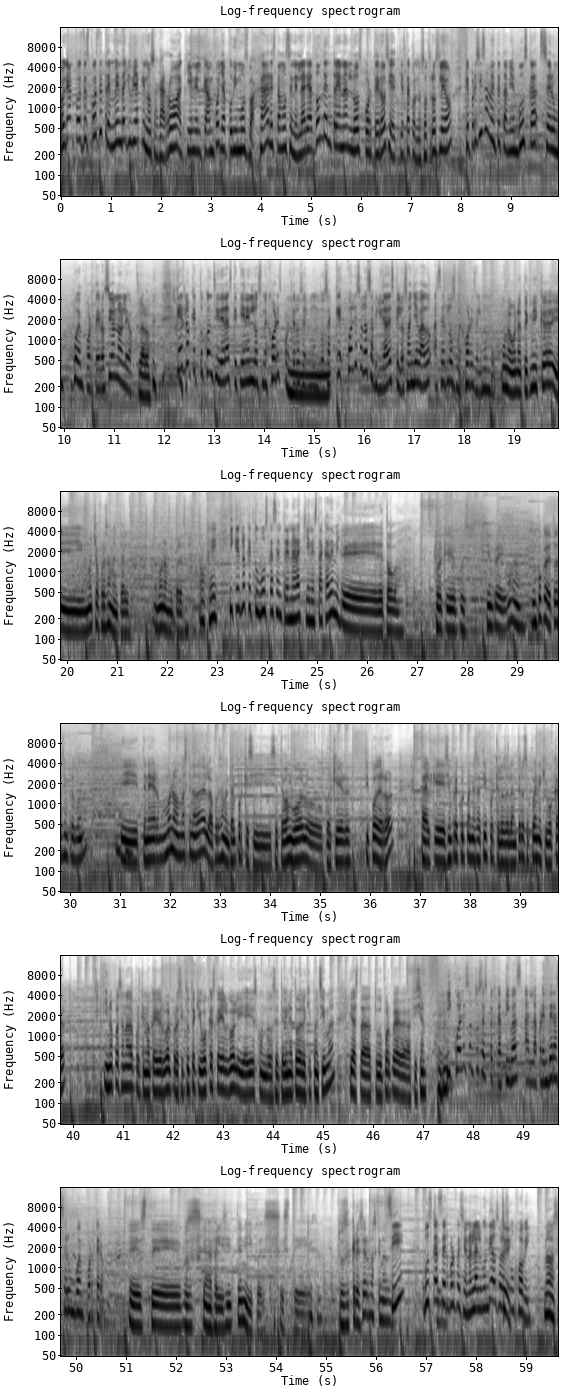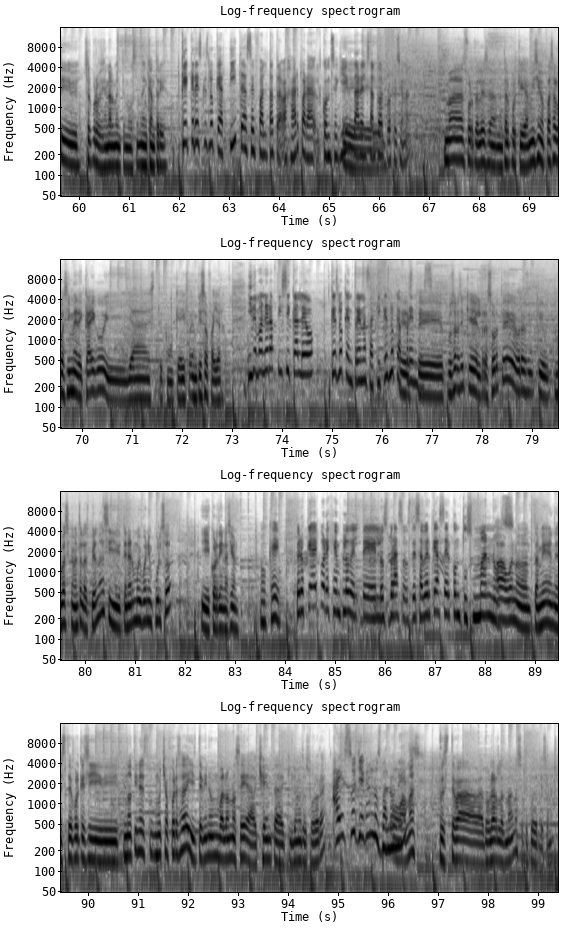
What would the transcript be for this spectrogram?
Oigan, pues después de tremenda lluvia que nos agarró aquí en el campo, ya pudimos bajar. Estamos en el área donde entrenan los porteros y aquí está con nosotros Leo, que precisamente también busca ser un buen portero, ¿sí o no, Leo? Claro. ¿Qué es lo que tú consideras que tienen los mejores porteros del mundo? O sea, ¿qué, ¿cuáles son las habilidades que los han llevado a ser los mejores del mundo? Una buena técnica y mucha fuerza mental. Bueno, a mi parecer. Ok. ¿Y qué es lo que tú buscas entrenar aquí en esta academia? Eh, de todo. Porque pues siempre, bueno, un poco de todo siempre es bueno. Y tener, bueno, más que nada la fuerza mental porque si se te va un gol o cualquier tipo de error, al que siempre culpan es a ti porque los delanteros se pueden equivocar. y no pasa nada porque no cayó el gol, pero si tú te equivocas cae el gol y ahí es cuando se te viene todo el equipo encima y hasta tu propia afición. ¿Y cuáles son tus expectativas al aprender a ser un buen portero? Este, pues que me feliciten y pues, este, pues crecer más que nada. ¿Sí? ¿Buscas Sí. ser profesional algún día o solo Sí. es un hobby? No, sí, ser profesionalmente me, gusta- me encantaría. ¿Qué crees que es lo que a ti te hace falta trabajar para conseguir dar el salto Eh, al profesional? Más fortaleza mental porque a mí si me pasa algo así me decaigo y ya, este, como que ahí empiezo a fallar. Y de manera física, Leo, ¿qué es lo que entrenas aquí? ¿Qué es lo que aprendes? Este, pues ahora sí que el resorte, ahora sí que básicamente las piernas y tener muy buen impulso y coordinación. Ok, pero ¿qué hay, por ejemplo, de, de los brazos? De saber qué hacer con tus manos. Ah, bueno, también, este, porque si no tienes mucha fuerza y te viene un balón, no sé, a 80 kilómetros por hora ¿A eso llegan los balones? o a más, pues te va a doblar las manos o te puede lesionar.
